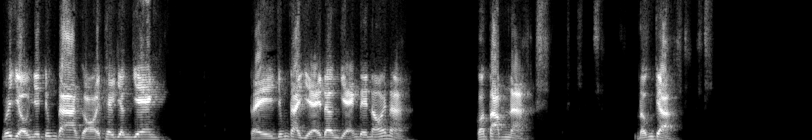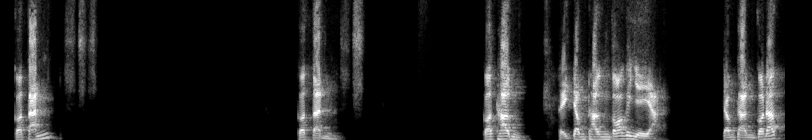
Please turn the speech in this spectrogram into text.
Ví dụ như chúng ta gọi theo dân gian, thì chúng ta dễ đơn giản để nói nè. Có tâm nè. Đúng chưa? Có tánh có tình, có thân. Thì trong thân có cái gì à? Trong thân có đất,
